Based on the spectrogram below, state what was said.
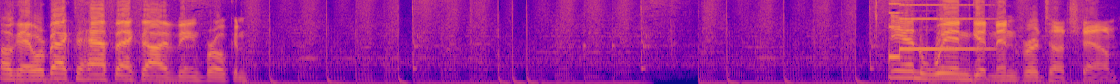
Okay, we're back to halfback dive being broken. And Win getting in for a touchdown.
